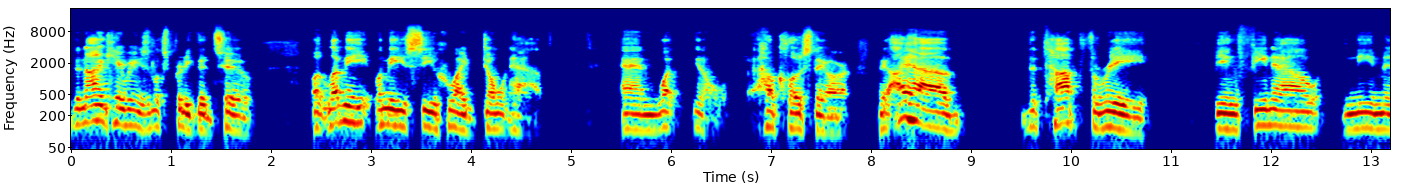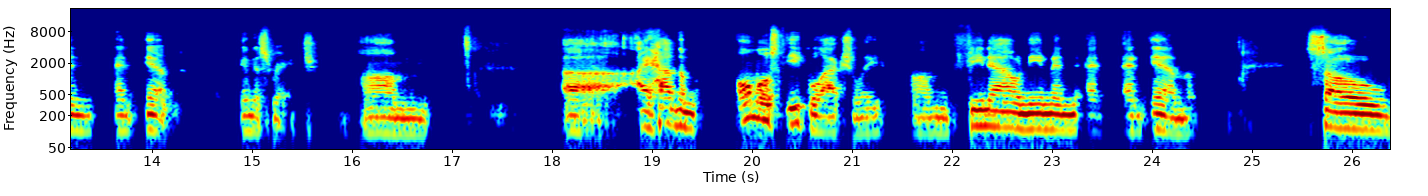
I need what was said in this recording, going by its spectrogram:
the 9K range looks pretty good too. But let me let me see who I don't have and what, you know, how close they are. I, have the top three being Finau, Niemann, and Im in this range. Um, uh, I have them almost equal, actually. Um, Finau, Niemann, and, and Im. So,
